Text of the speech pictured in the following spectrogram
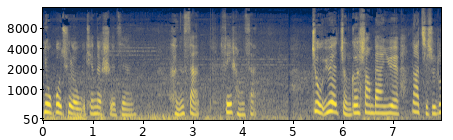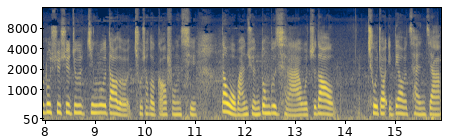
又过去了五天的时间，很散，非常散。九月整个上半月，那其实陆陆续续就进入到了秋招的高峰期，但我完全动不起来。我知道秋招一定要参加。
